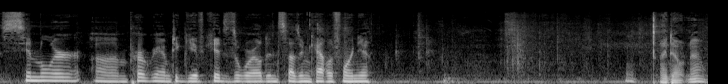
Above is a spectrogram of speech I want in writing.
similar um, program to give kids the world in Southern California? I don't know.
